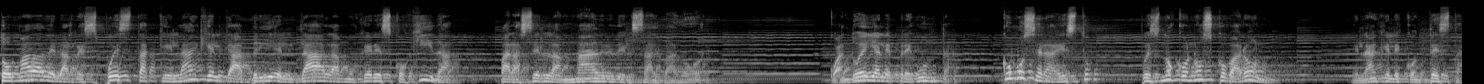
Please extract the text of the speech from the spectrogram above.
tomada de la respuesta que el ángel Gabriel da a la mujer escogida para ser la madre del Salvador. Cuando ella le pregunta, ¿cómo será esto? Pues no conozco varón. El ángel le contesta,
